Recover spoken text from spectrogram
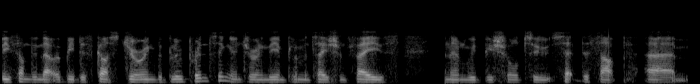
be something that would be discussed during the blueprinting and during the implementation phase and then we'd be sure to set this up, um,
